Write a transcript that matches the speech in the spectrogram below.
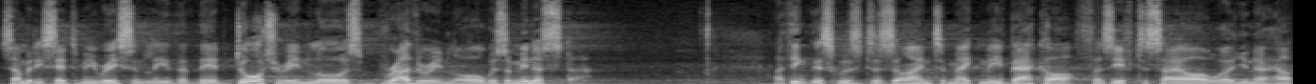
Somebody said to me recently that their daughter in law's brother in law was a minister. I think this was designed to make me back off, as if to say, oh, well, you know, how,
